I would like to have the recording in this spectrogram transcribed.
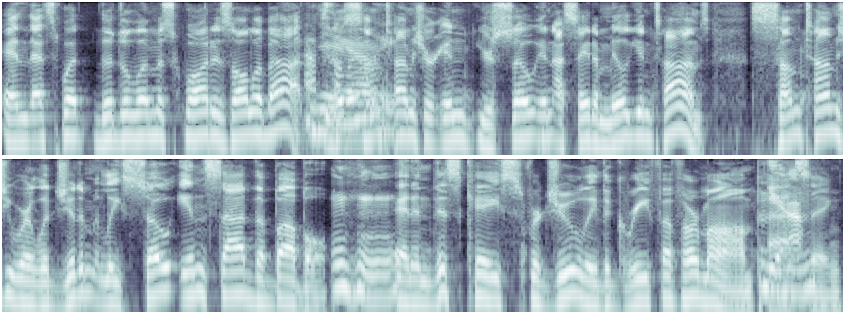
And that's what the Dilemma Squad is all about. You know, sometimes you're in, you're so in, I say it a million times. Sometimes you are legitimately so inside the bubble. Mm-hmm. And in this case, for Julie, the grief of her mom passing,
